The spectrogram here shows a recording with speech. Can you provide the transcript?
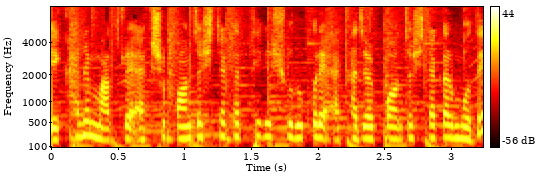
যেখানে মাত্র একশো পঞ্চাশ টাকা থেকে শুরু করে এক হাজার পঞ্চাশ টাকার মধ্যে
